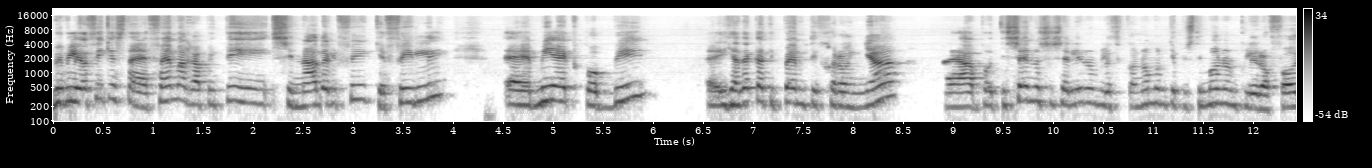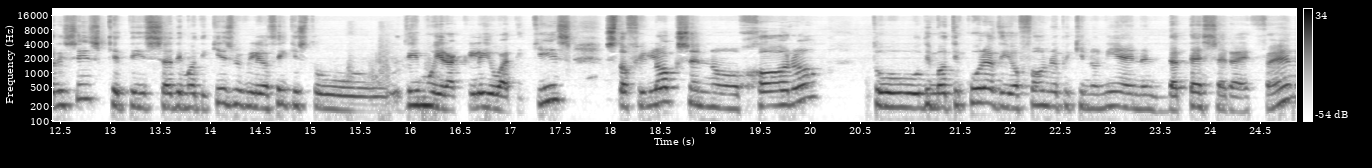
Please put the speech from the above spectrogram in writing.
Βιβλιοθήκες στα FM, αγαπητοί συνάδελφοι και φίλοι, ε, μία εκπομπή ε, για 15η χρονιά ε, από τις Ένωσης Ελλήνων Βιβλιοθηκονόμων και Επιστημόνων Πληροφόρησης και της ε, Δημοτικής Βιβλιοθήκης του Δήμου Ηρακλείου Αττικής στο φιλόξενο χώρο του Δημοτικού Ραδιοφώνου Επικοινωνία 94 FM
